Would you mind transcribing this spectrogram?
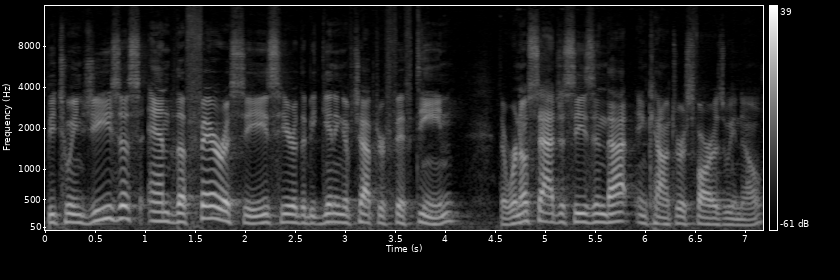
between Jesus and the Pharisees here at the beginning of chapter 15. There were no Sadducees in that encounter, as far as we know.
